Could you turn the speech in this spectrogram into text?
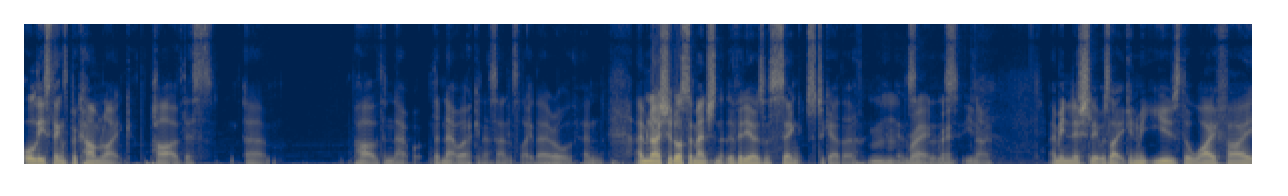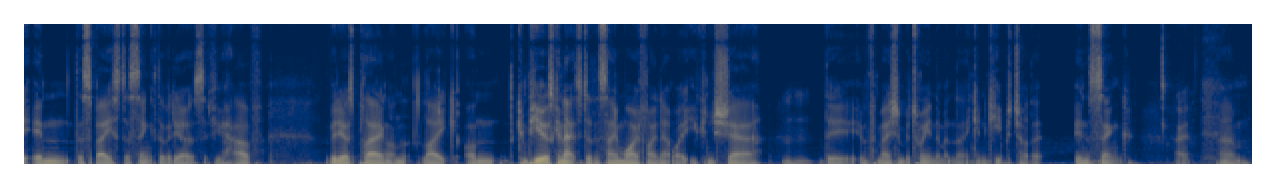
all these things become like part of this. Um, part of the net the network in a sense like they're all and i mean i should also mention that the videos are synced together Mhm, right, right. you know i mean initially it was like you're going to use the wi-fi in the space to sync the videos if you have videos playing on like on computers connected to the same wi-fi network you can share hmm the information between them and they can keep each other in sync Right. um,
